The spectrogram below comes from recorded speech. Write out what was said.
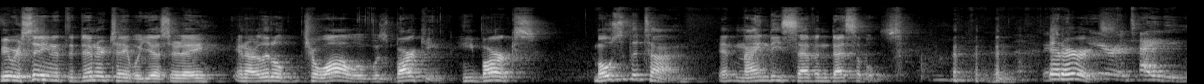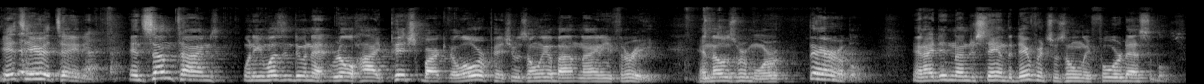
We were sitting at the dinner table yesterday, and our little chihuahua was barking. He barks most of the time at 97 decibels. it hurts. Irritating. It's irritating. And sometimes when he wasn't doing that real high pitched bark, the lower pitch it was only about 93. And those were more bearable. And I didn't understand the difference was only 4 decibels.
